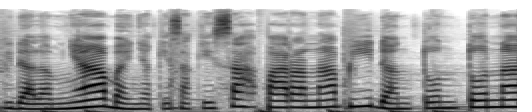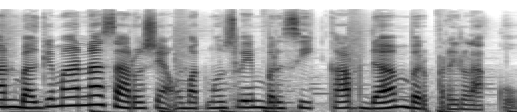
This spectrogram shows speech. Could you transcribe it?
Di dalamnya banyak kisah-kisah para nabi dan tuntunan bagaimana seharusnya umat muslim bersikap dan berperilaku.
